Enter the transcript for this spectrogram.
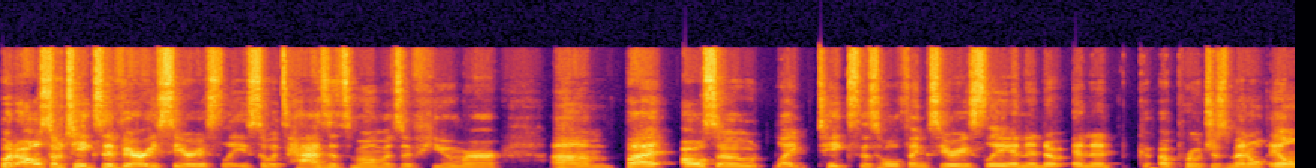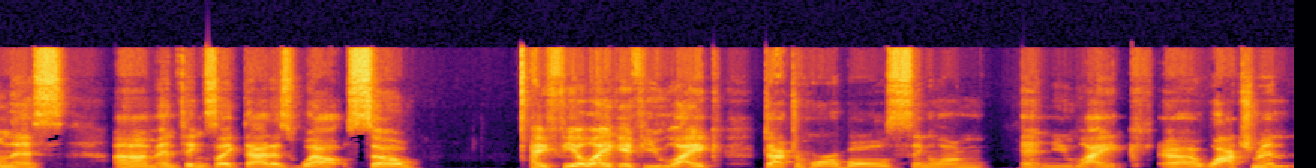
but also takes it very seriously. So it has its moments of humor, um, but also like takes this whole thing seriously, and it and it approaches mental illness um, and things like that as well. So I feel like if you like Dr. Horrible's sing along and you like uh, Watchmen,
